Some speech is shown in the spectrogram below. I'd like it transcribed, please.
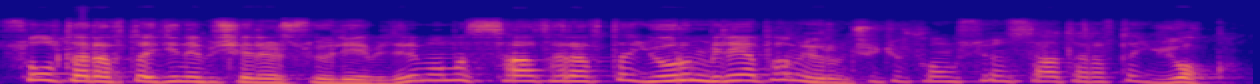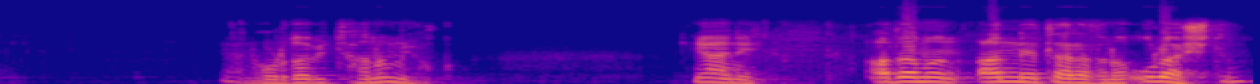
sol tarafta yine bir şeyler söyleyebilirim ama sağ tarafta yorum bile yapamıyorum. Çünkü fonksiyon sağ tarafta yok. Yani orada bir tanım yok. Yani adamın anne tarafına ulaştım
